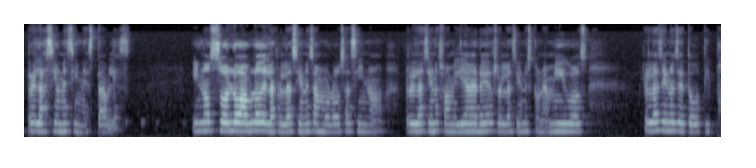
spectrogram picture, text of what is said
relaciones inestables? Y no solo hablo de las relaciones amorosas, sino relaciones familiares, relaciones con amigos, relaciones de todo tipo.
